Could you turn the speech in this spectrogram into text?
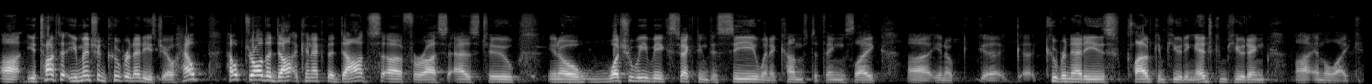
Uh, you talked, to, you mentioned Kubernetes, Joe. Help help draw the dot, connect the dots uh, for us as to, you know, what should we be expecting to see when it comes to things like, uh, you know, uh, Kubernetes, cloud computing, edge computing, uh, and the like.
